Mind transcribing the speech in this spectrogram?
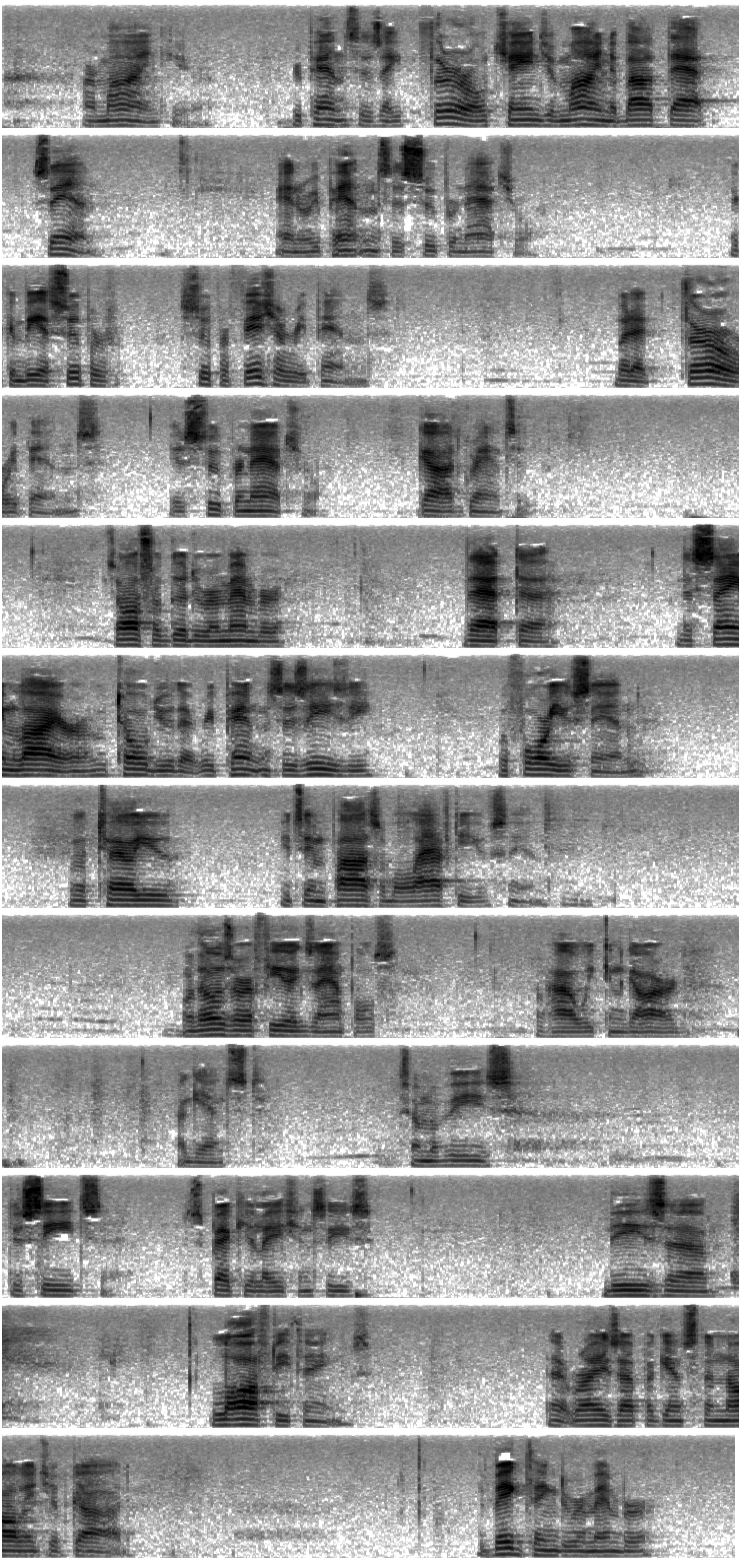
our mind here. Repentance is a thorough change of mind about that sin. And repentance is supernatural. There can be a super, superficial repentance, but a thorough repentance is supernatural. God grants it. It's also good to remember that uh, the same liar who told you that repentance is easy before you sinned will tell you it's impossible after you've sinned. Well, those are a few examples of how we can guard against some of these deceits, speculations, these these uh, lofty things that rise up against the knowledge of God. The big thing to remember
